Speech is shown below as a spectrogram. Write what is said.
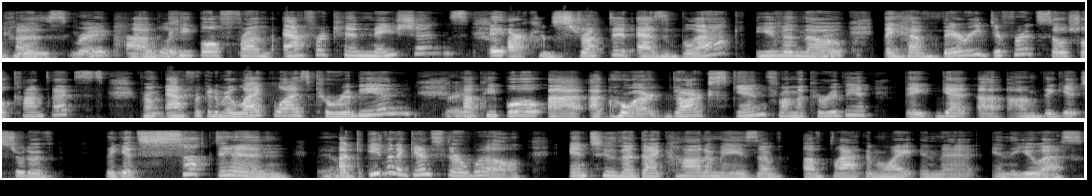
because right. um, totally. people from African nations It- are constructed as black, even though they have very different social contexts from African American. Likewise, Caribbean right. uh, people uh, uh, who are dark skinned from the Caribbean, they get uh, um, they get sort of they get sucked in, Yeah. uh, even against their will, into the dichotomies of, of black and white in the in the U.S.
